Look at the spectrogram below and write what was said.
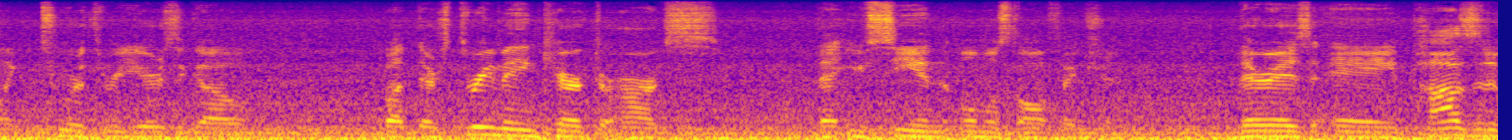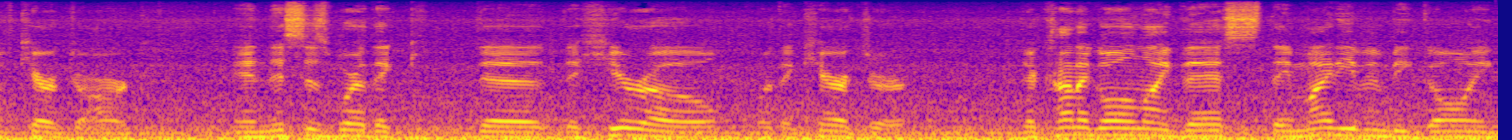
like two or three years ago, but there's three main character arcs that you see in almost all fiction. There is a positive character arc, and this is where the the the hero or the character they're kind of going like this. They might even be going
